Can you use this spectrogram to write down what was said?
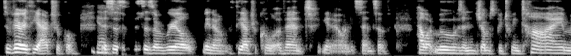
it's a very theatrical. Yes. This is this is a real you know theatrical event, you know, in the sense of how it moves and jumps between time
